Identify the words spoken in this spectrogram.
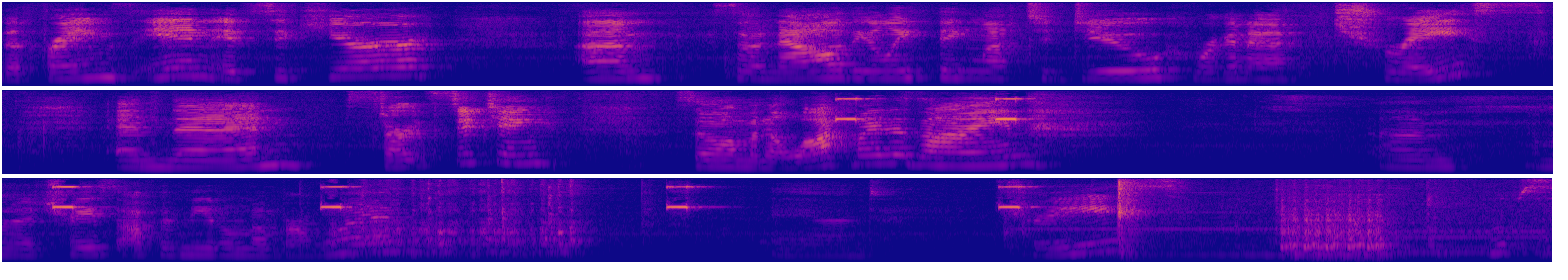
the frame's in, it's secure. Um, so now the only thing left to do, we're gonna trace and then start stitching. So I'm gonna lock my design. Um, I'm gonna trace off of needle number one Oops.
